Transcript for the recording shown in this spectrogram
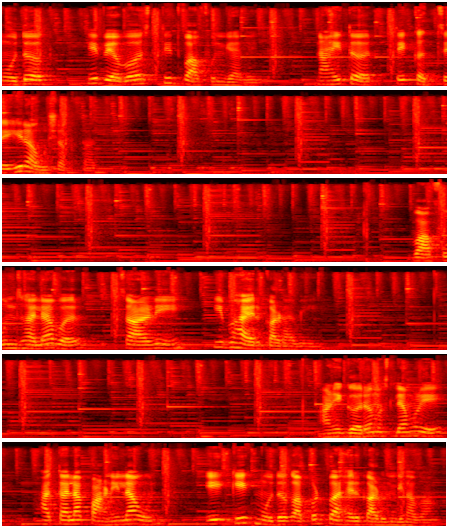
मोदक हे व्यवस्थित वाफून घ्यावेत. नाहीतर ते कच्चेही राहू शकतात. वाफून झाल्यावर चाळणी ही बाहेर काढावी. आणि गरम असल्यामुळे हाताला पाणी लावून एक एक मोदक आपण बाहेर काढून घ्यावा.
